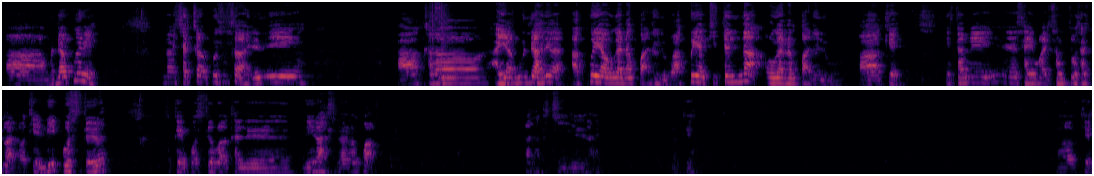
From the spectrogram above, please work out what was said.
Uh, benda apa ni? Nak cakap pun susah. Jadi uh, kalau ayat mudah dia, apa yang orang nampak dulu? Apa yang kita nak orang nampak dulu? Uh, okey. Kita ni eh, saya buat contoh satu lah. Okey, ni poster. Okey, poster buat color ni lah senang nampak. Ah, kecil je lah. Okey.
